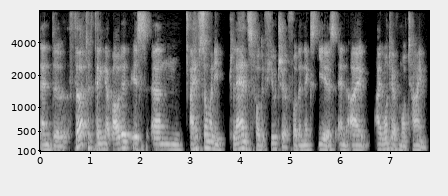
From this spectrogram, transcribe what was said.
and the third thing about it is um, i have so many plans for the future for the next years. And i i want to have more time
